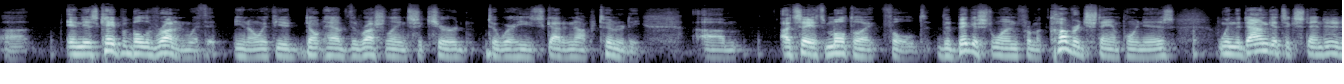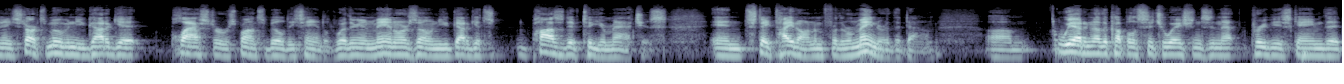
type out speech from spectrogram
Uh, and is capable of running with it, you know, if you don't have the rush lane secured to where he's got an opportunity. Um, I'd say it's multifold. The biggest one from a coverage standpoint is when the down gets extended and he starts moving, you got to get plaster responsibilities handled. Whether you're in man or zone, you got to get positive to your matches and stay tight on them for the remainder of the down. Um, we had another couple of situations in that previous game that,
